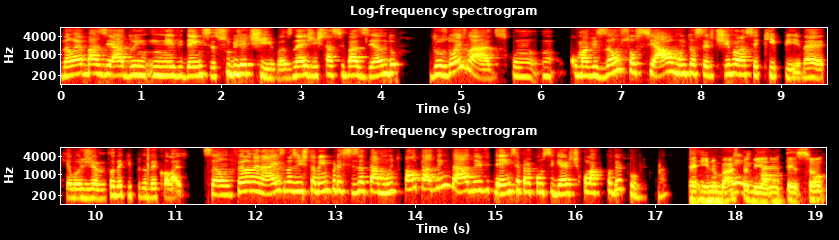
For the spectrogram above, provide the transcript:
não é baseado em, em evidências subjetivas, né? A gente está se baseando dos dois lados, com, com uma visão social muito assertiva, a nossa equipe, né? Que elogiando toda a equipe do Decolagem. São fenomenais, mas a gente também precisa estar tá muito pautado em dado, em evidência, para conseguir articular com o poder público. Né? É, e não basta, Bia, né, ter só,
